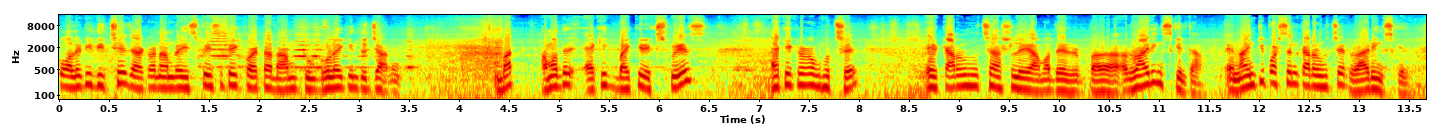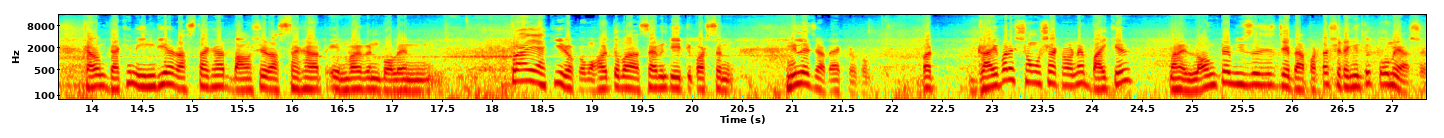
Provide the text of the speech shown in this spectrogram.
কোয়ালিটি দিচ্ছে, যার কারণে আমরা স্পেসিফিক কয়েকটা নাম গুলোই কিন্তু জানি। বাট আমাদের এক এক বাইকের এক্সপিরিয়েন্স এক এক রকম হচ্ছে। এর কারণ হচ্ছে আসলে আমাদের রাইডিং স্কিলটা নাইনটি পার্সেন্ট কারণ হচ্ছে রাইডিং স্কিল কারণ দেখেন ইন্ডিয়ার রাস্তাঘাট, বাংলাদেশের রাস্তাঘাট এনভায়রনমেন্ট বলেন, প্রায় একই রকম। হয়তো বা সেভেন্টি এইটি পার্সেন্ট মিলে যাবে একরকম। বাট ড্রাইভারের সমস্যার কারণে বাইকের মানে লং টার্ম ইউজেজের যে ব্যাপারটা, সেটা কিন্তু কমে আসে।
